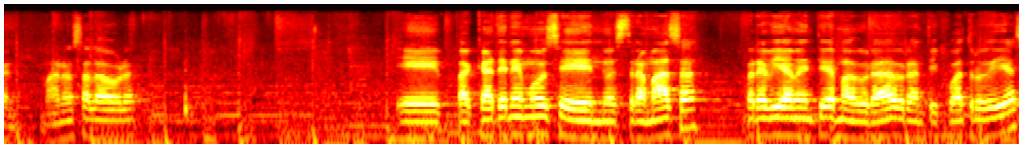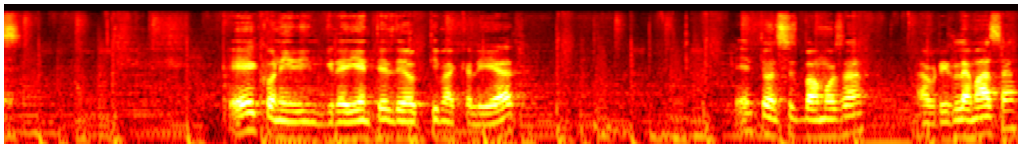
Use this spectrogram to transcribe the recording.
Bueno, manos a la obra. Eh, acá tenemos eh, nuestra masa previamente madurada durante cuatro días eh, con ingredientes de óptima calidad. Entonces vamos a abrir la masa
